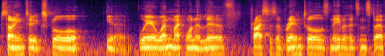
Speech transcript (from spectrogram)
starting to explore, you know, where one might want to live, prices of rentals, neighborhoods and stuff.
